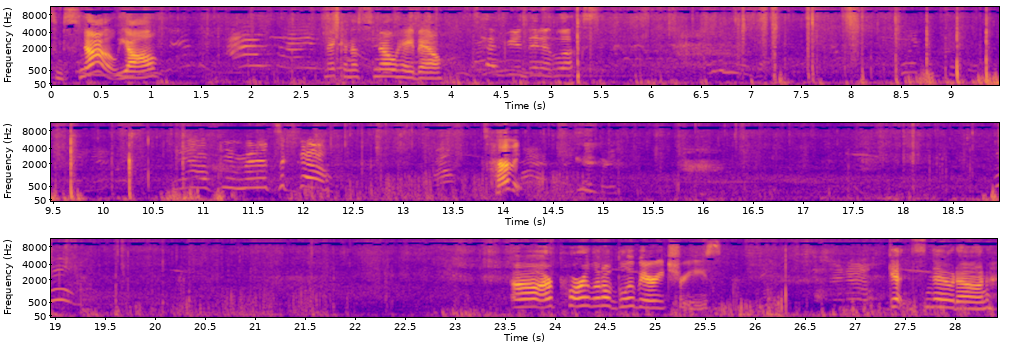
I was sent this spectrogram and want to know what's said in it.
some snow, y'all. Making a snow hay bale. Heavier than it looks. Yeah, a few minutes ago. It's heavy. Oh, our poor little blueberry trees getting snowed on.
